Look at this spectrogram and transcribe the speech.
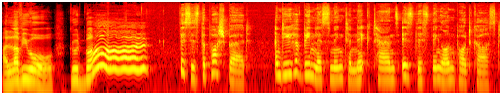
I love you all. Goodbye. This is the Posh Bird, and you have been listening to Nick Tan's Is This Thing On podcast.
